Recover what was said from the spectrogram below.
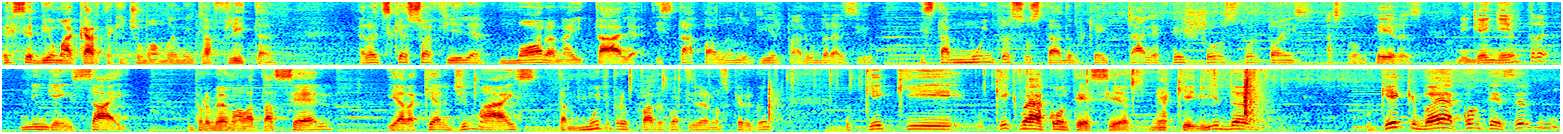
recebi uma carta aqui de uma mãe muito aflita. Ela disse que a sua filha mora na Itália, está falando vir para o Brasil. Está muito assustada porque a Itália fechou os portões, as fronteiras. Ninguém entra, ninguém sai. O problema lá está sério e ela quer demais, está muito preocupada com a filha, nos pergunta o que que, o que que vai acontecer, minha querida, o que que vai acontecer com,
